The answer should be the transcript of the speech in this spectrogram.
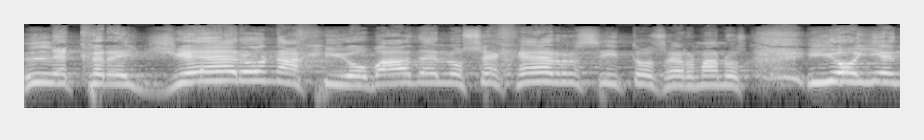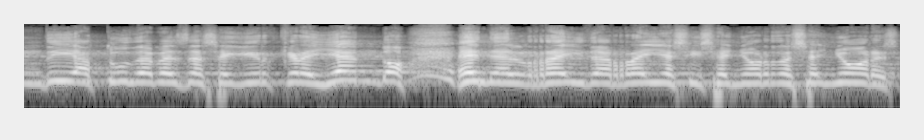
le creyeron a Jehová de los ejércitos, hermanos. Y hoy en día tú debes de seguir creyendo en el Rey de Reyes y Señor de Señores.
